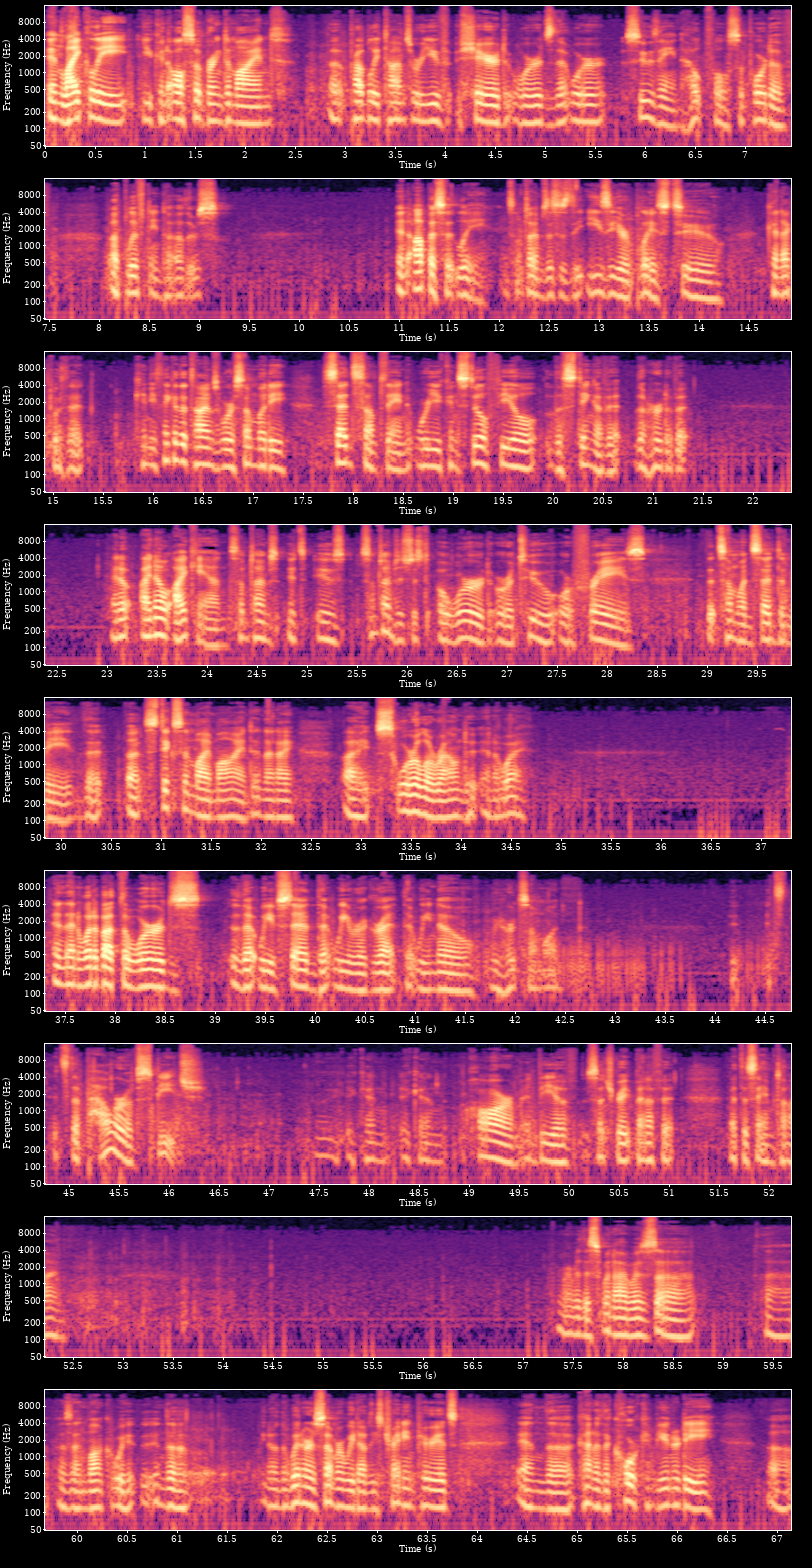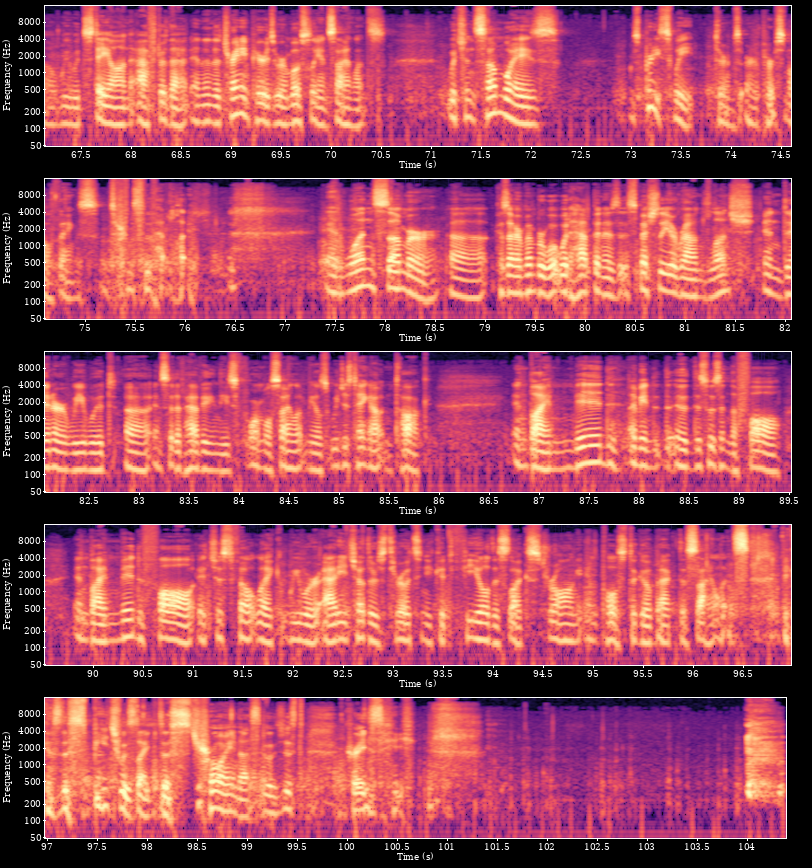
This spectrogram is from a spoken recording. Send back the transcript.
And likely, you can also bring to mind uh, probably times where you've shared words that were soothing, helpful, supportive, uplifting to others. And oppositely, and sometimes this is the easier place to connect with it. Can you think of the times where somebody said something where you can still feel the sting of it, the hurt of it? I know I know I can. Sometimes it's is sometimes it's just a word or a two or a phrase that someone said to me that uh, sticks in my mind and then I I swirl around it in a way. And then what about the words that we've said that we regret that we know we hurt someone? It, it's it's the power of speech. It can it can harm and be of such great benefit at the same time. Remember this when I was uh, uh, a Zen monk. We in the you know in the winter and summer we'd have these training periods, and the kind of the core community uh, we would stay on after that. And then the training periods we were mostly in silence, which in some ways was pretty sweet in terms of personal things in terms of that life. And one summer, because uh, I remember what would happen is, especially around lunch and dinner, we would, uh, instead of having these formal silent meals, we just hang out and talk. And by mid, I mean, th- uh, this was in the fall, and by mid fall, it just felt like we were at each other's throats, and you could feel this like strong impulse to go back to silence because the speech was like destroying us. It was just crazy.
